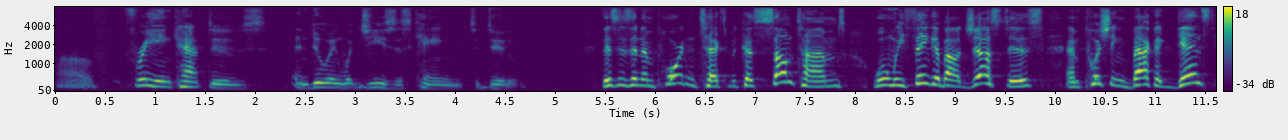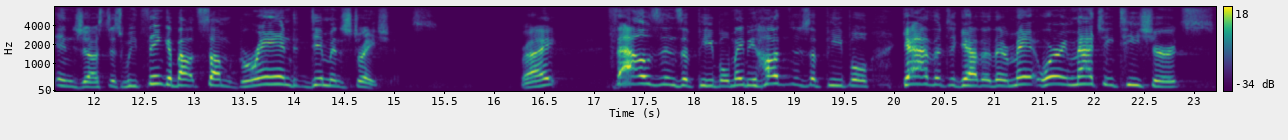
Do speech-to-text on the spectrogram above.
of freeing captives and doing what Jesus came to do. This is an important text because sometimes when we think about justice and pushing back against injustice, we think about some grand demonstrations, right? Thousands of people, maybe hundreds of people gathered together. They're wearing matching t shirts,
